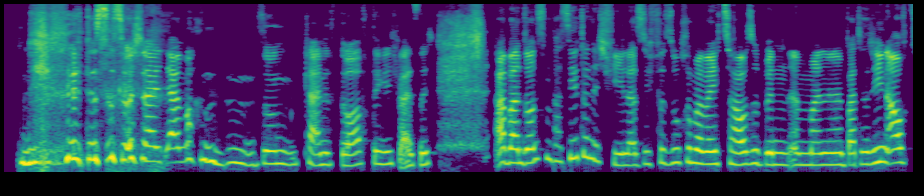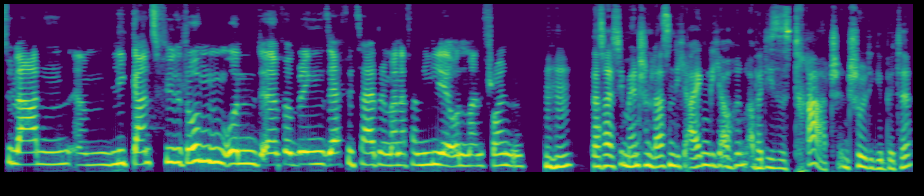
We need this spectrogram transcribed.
das ist wahrscheinlich einfach ein, so ein kleines Dorfding, ich weiß nicht. Aber ansonsten passiert da nicht viel. Also ich versuche immer, wenn ich zu Hause bin, ähm, meine Batterien aufzuladen, ähm, liegt ganz viel rum und äh, verbringe sehr viel Zeit mit meiner Familie und meinen Freunden. Mhm. Das heißt, die Menschen lassen dich eigentlich auch in, aber dieses Tratsch, entschuldige bitte,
